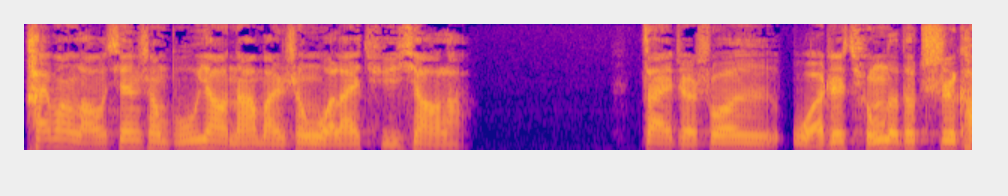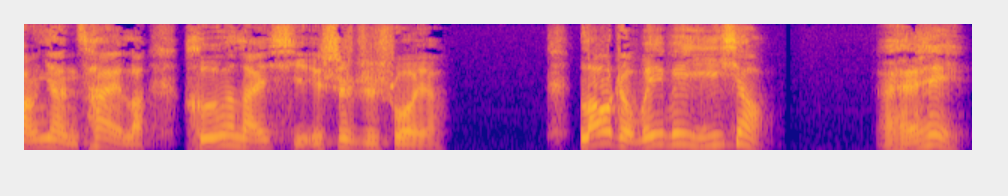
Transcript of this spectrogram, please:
还望老先生不要拿晚生我来取笑了。再者说，我这穷的都吃糠咽菜了，何来喜事之说呀？老者微微一笑：“哎，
